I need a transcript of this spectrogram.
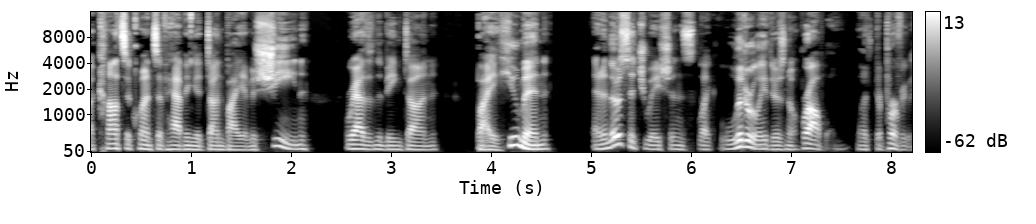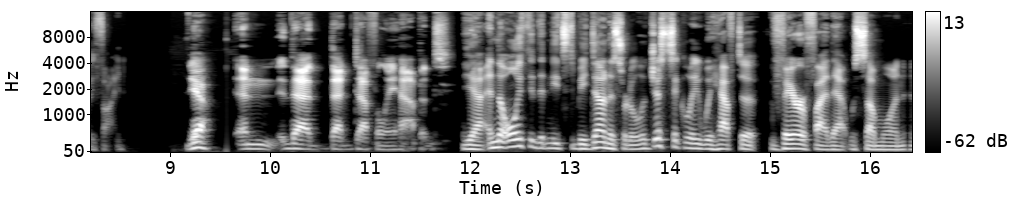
a consequence of having it done by a machine rather than being done by a human. And in those situations, like literally, there's no problem. Like they're perfectly fine. Yeah. And that that definitely happens. Yeah. And the only thing that needs to be done is sort of logistically, we have to verify that with someone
